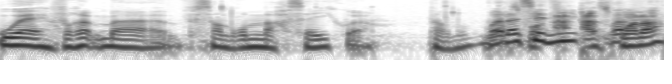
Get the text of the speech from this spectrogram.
Ouais, bah, syndrome Marseille, quoi. Pardon. Voilà, ce c'est dit. à ce point-là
